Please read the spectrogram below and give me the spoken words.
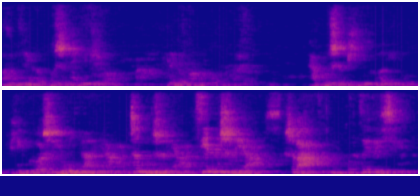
啊，那个不是品格，那个放多了，它不是品格里头，品格是勇敢呀、正直呀、坚持呀，是吧？这类型。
